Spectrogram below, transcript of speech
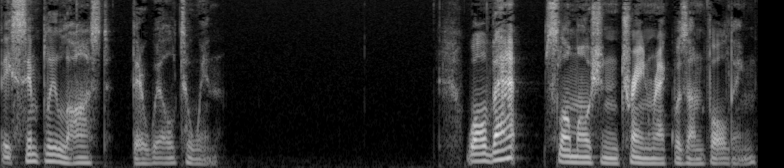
They simply lost their will to win. While that slow motion train wreck was unfolding,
